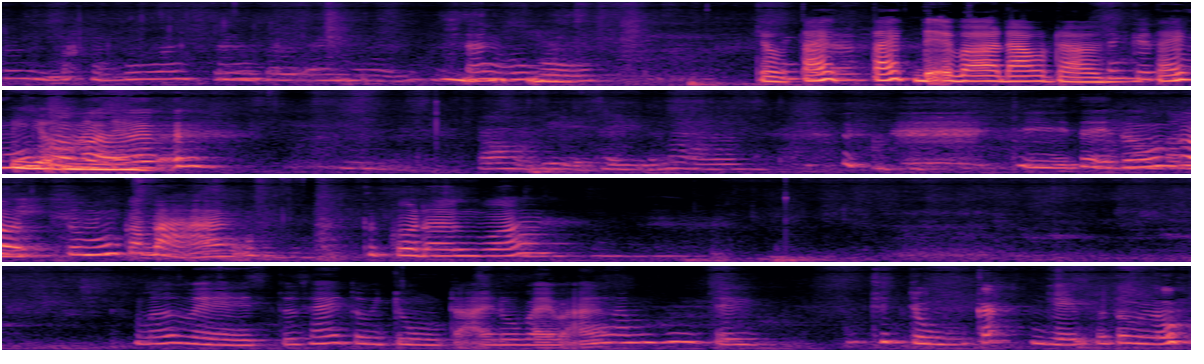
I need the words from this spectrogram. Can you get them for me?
Tối mất ngủ quá. Sáng sáng ngủ bù Trời tết tết để ba đâu trời. Sáng kêu tết ví dụ mình đi thì nữa mà. Ơi thì thì tôi muốn có tôi muốn có bạn. Tôi cô đơn quá mới về tôi thấy tôi chuồng trại đồ bày bản lắm. Thì cái chuồng cắt dẹp của tôi luôn.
